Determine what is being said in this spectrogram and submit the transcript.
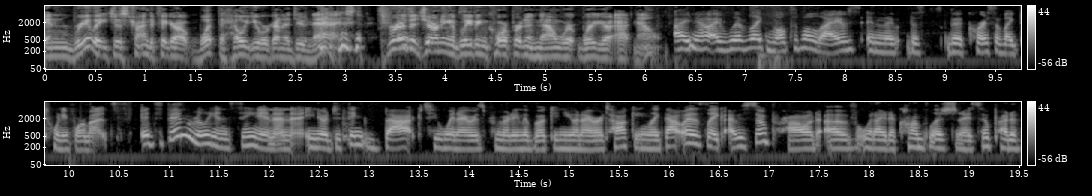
And really just trying to figure out what the hell you were going to do next through the journey of leaving corporate and now where, where you're at now. I know. I've lived like multiple lives in the, the, the course of like 24 months. It's been really insane. And, you know, to think back to when I was promoting the book and you and I were talking, like that was like, I was so proud of what I'd accomplished and I was so proud of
